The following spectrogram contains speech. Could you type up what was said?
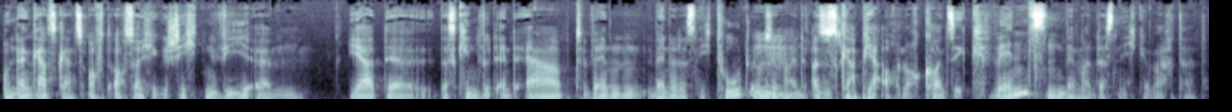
Und dann gab es ganz oft auch solche Geschichten wie, ähm, ja, der, das Kind wird enterbt, wenn, wenn er das nicht tut und mhm. so weiter. Also es gab ja auch noch Konsequenzen, wenn man das nicht gemacht hat.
